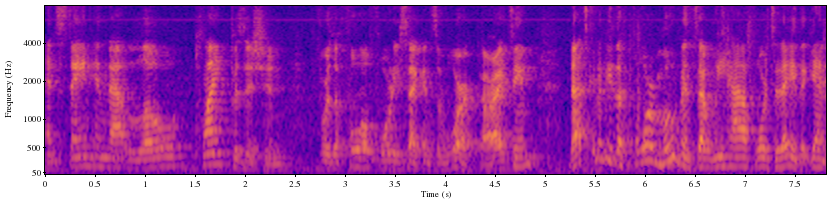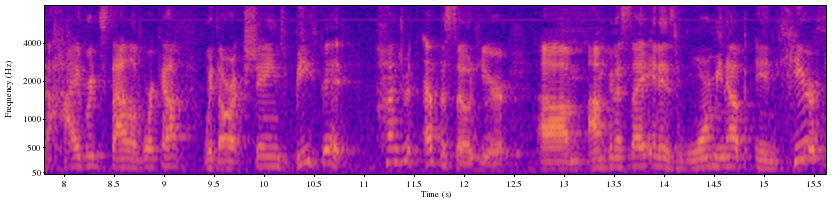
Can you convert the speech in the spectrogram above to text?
and staying in that low plank position for the full 40 seconds of work. All right, team? That's going to be the four movements that we have for today. Again, a hybrid style of workout with our Exchange BFit 100th episode here. Um, I'm going to say it is warming up in here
